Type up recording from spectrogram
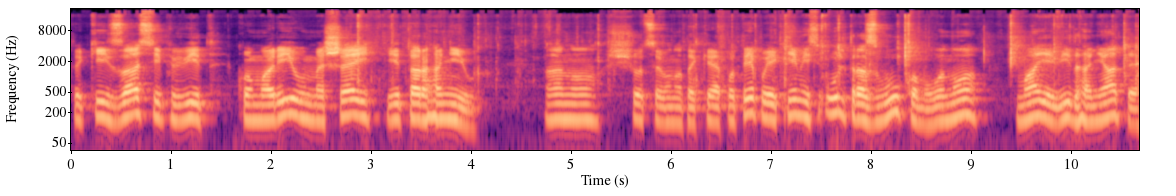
такий засіб від комарів, мишей і тарганів. А ну, що це воно таке? По типу якимось ультразвуком воно має відганяти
